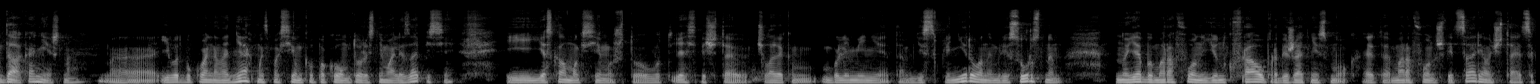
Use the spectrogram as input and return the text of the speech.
Да, конечно. Э, и вот буквально на днях мы с Максимом Колпаковым тоже снимали записи, и я сказал Максиму, что вот я себя считаю человеком более-менее там дисциплинированным, ресурсным, но я бы марафон Юнгфрау пробежать не смог. Это марафон Швейцарии, он считается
